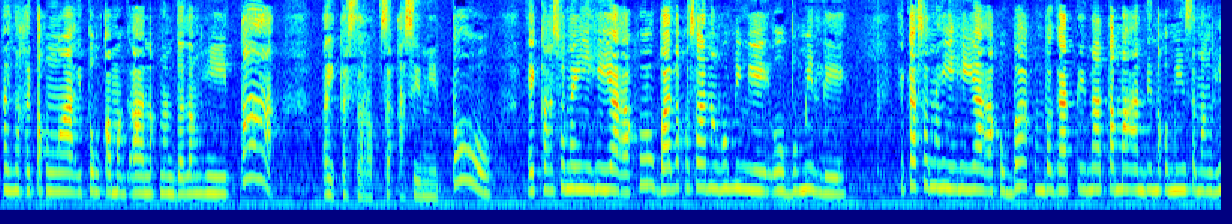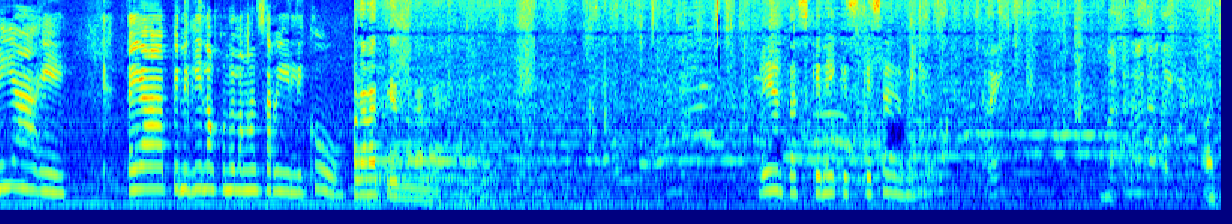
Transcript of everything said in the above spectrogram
Ay, nakita ko nga itong kamag-anak ng dalanghita. Ay, kasarap sa asin nito. Eh, kaso nahihiya ako. Bala ko sanang humingi o bumili. Eh, kaso nahihiya ako ba? Kumbaga, tinatamaan din ako minsan ng hiya eh. Kaya pinigilan ko na lang ang sarili ko. Magana tiyad magana. Ayan, tas kinikis-kisan. Ach.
